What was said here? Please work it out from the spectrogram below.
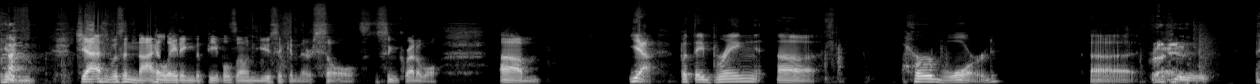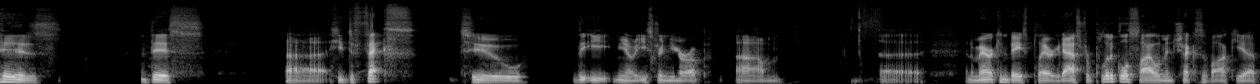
jazz was annihilating the people's own music and their souls. It's incredible. Um, yeah, but they bring uh, Herb Ward, uh, right. his this uh, he defects to the you know Eastern Europe. Um, uh, an American bass player. He'd asked for political asylum in Czechoslovakia,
